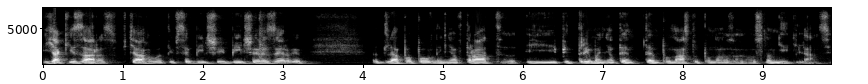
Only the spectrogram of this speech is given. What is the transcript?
як і зараз, втягувати все більше і більше резервів для поповнення втрат і підтримання темпу наступу на основній ділянці.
